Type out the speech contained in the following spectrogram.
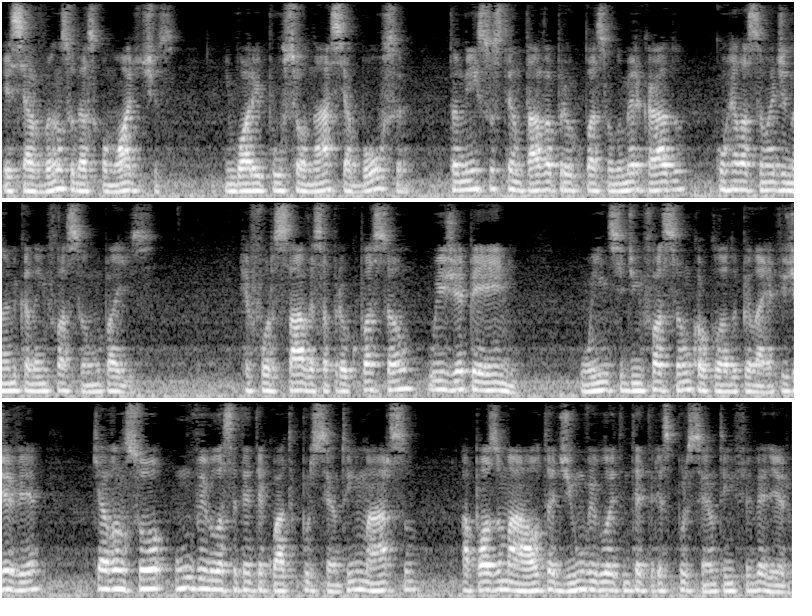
Esse avanço das commodities, embora impulsionasse a bolsa, também sustentava a preocupação do mercado com relação à dinâmica da inflação no país. Reforçava essa preocupação o IGPM, o índice de inflação calculado pela FGV, que avançou 1,74% em março, após uma alta de 1,83% em fevereiro.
